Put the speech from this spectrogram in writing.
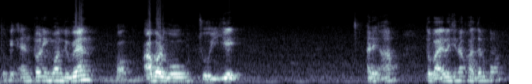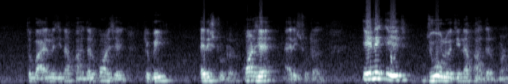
તો કે એન્ટોની વોન લ્યુવેન હોક. આવડવું જોઈએ. અરે હા, તો બાયોલોજીના ફાધર કોણ? તો બાયોલોજીના ફાધર કોણ છે? કે ભાઈ એરિસ્ટોટલ. કોણ છે? એરિસ્ટોટલ. એને એ જ જુઓલોજીના ફાધર પણ.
